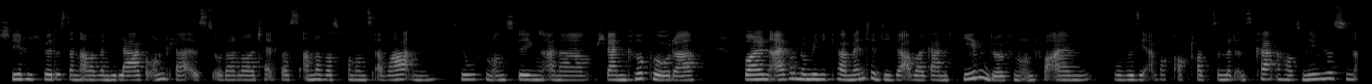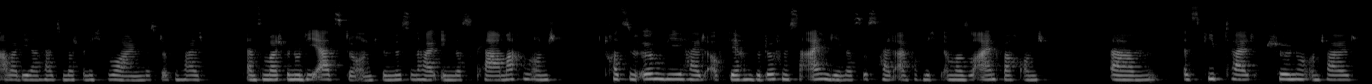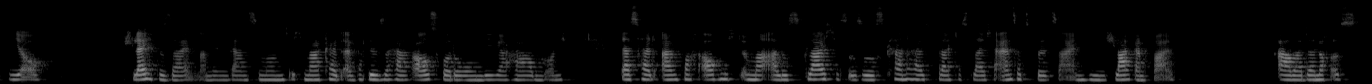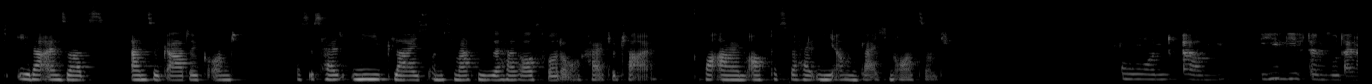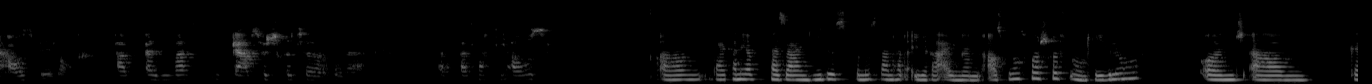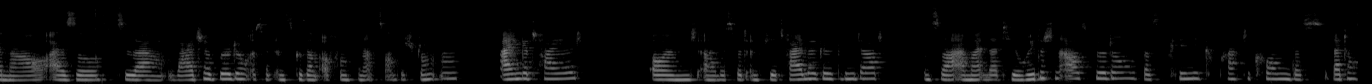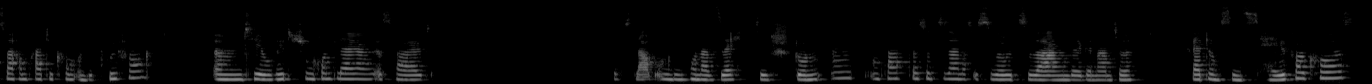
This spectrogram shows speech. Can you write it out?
Schwierig wird es dann aber, wenn die Lage unklar ist oder Leute etwas anderes von uns erwarten. Sie rufen uns wegen einer schweren Grippe oder wollen einfach nur Medikamente, die wir aber gar nicht geben dürfen und vor allem, wo wir sie einfach auch trotzdem mit ins Krankenhaus nehmen müssen, aber die dann halt zum Beispiel nicht wollen. Das dürfen halt dann zum Beispiel nur die Ärzte und wir müssen halt ihnen das klar machen und trotzdem irgendwie halt auf deren Bedürfnisse eingehen. Das ist halt einfach nicht immer so einfach und ähm, es gibt halt schöne und halt wie auch schlechte Seiten an dem Ganzen und ich mag halt einfach diese Herausforderungen, die wir haben und dass halt einfach auch nicht immer alles gleich ist. Also es kann halt vielleicht das gleiche Einsatzbild sein wie ein Schlaganfall. Aber dennoch ist jeder Einsatz einzigartig und es ist halt nie gleich und ich mag diese Herausforderung halt total. Vor allem auch, dass wir halt nie am gleichen Ort sind. Und ähm, wie lief denn so deine Ausbildung ab? Also was gab es für Schritte oder was macht die aus? Ähm, da kann ich auf jeden Fall sagen, jedes Bundesland hat ihre eigenen Ausbildungsvorschriften und Regelungen. Und ähm, Genau, also sozusagen Weiterbildung ist halt insgesamt auf 520 Stunden eingeteilt und äh, das wird in vier Teile gegliedert. Und zwar einmal in der theoretischen Ausbildung, das Klinikpraktikum, das Rettungswachenpraktikum und die Prüfung. Im theoretischen Grundlehrgang ist halt, ich glaube, um die 160 Stunden umfasst das sozusagen. Das ist sozusagen der genannte Rettungsdiensthelferkurs.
